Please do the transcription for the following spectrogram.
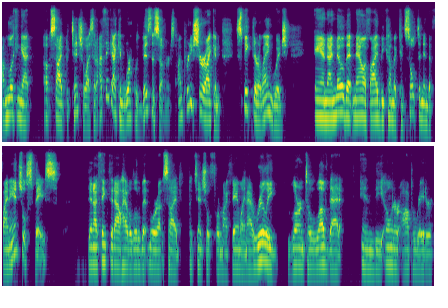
I'm looking at upside potential. I said, I think I can work with business owners. I'm pretty sure I can speak their language. And I know that now if I become a consultant in the financial space, then I think that I'll have a little bit more upside potential for my family. And I really learned to love that in the owner operator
